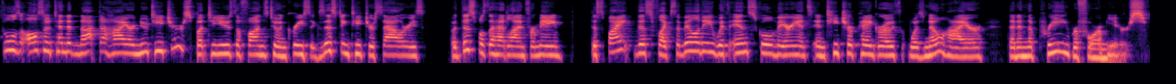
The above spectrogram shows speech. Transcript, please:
Schools also tended not to hire new teachers, but to use the funds to increase existing teacher salaries but this was the headline for me. Despite this flexibility, within school variance in teacher pay growth was no higher than in the pre reform years,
